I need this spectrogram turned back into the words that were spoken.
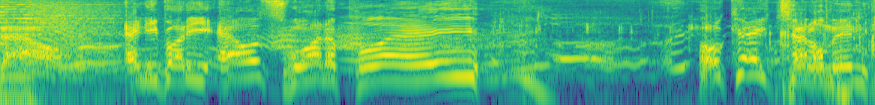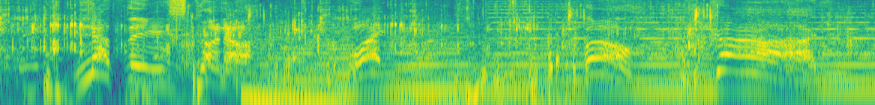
Now, anybody else want to play? Okay, gentlemen, nothing's gonna. What? Oh, God!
